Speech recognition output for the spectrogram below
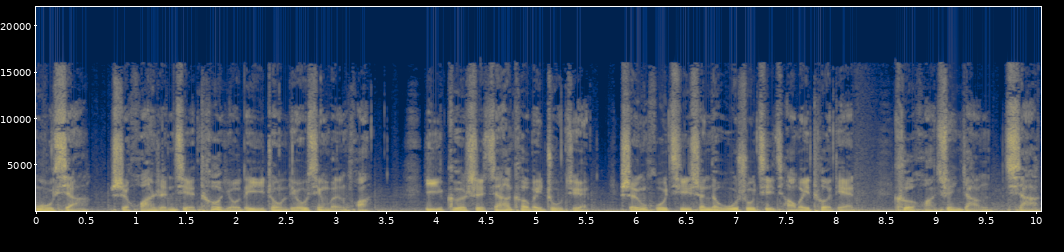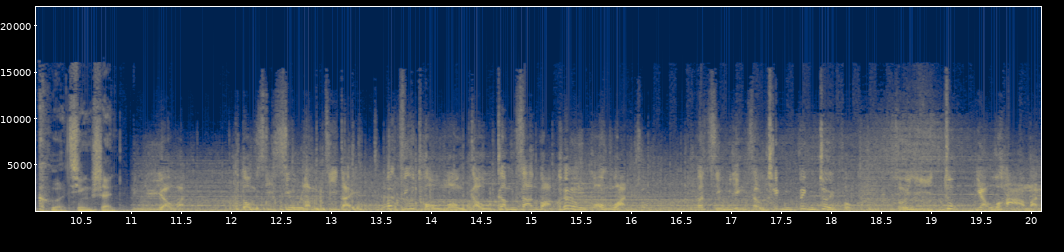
武侠是华人界特有的一种流行文化，以各式侠客为主角，神乎其神的武术技巧为特点。刻画宣扬侠客精神。粵語有云：當時少林子弟不少逃亡舊金山或香港還俗，不少仍受清兵追捕，所以足有下文。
